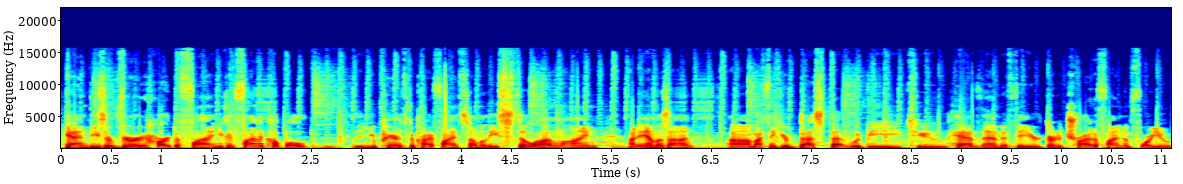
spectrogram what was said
Again, these are very hard to find. You can find a couple, your parents could probably find some of these still online on Amazon. Um, I think your best bet would be to have them, if they are going to try to find them for you,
